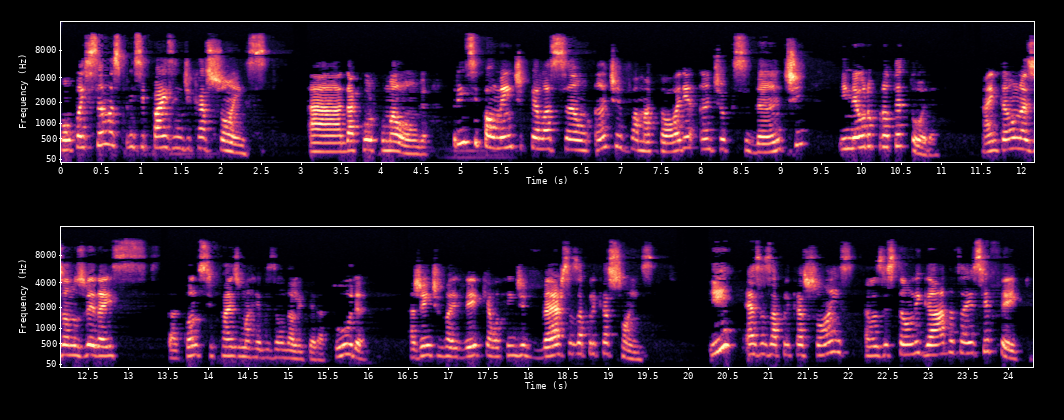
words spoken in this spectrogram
Bom, quais são as principais indicações ah, da cúrcuma longa? Principalmente pela ação anti-inflamatória, antioxidante e neuroprotetora. Ah, então, nós vamos ver aí, tá, quando se faz uma revisão da literatura, a gente vai ver que ela tem diversas aplicações. E essas aplicações, elas estão ligadas a esse efeito.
